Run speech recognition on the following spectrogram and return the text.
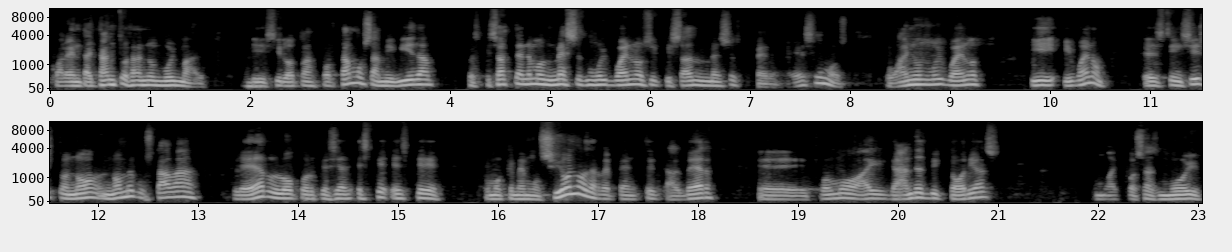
cuarenta y tantos años muy mal. Y si lo transportamos a mi vida, pues quizás tenemos meses muy buenos y quizás meses pésimos o años muy buenos. Y, y bueno, este, insisto, no, no me gustaba leerlo porque es que, es que como que me emociono de repente al ver eh, cómo hay grandes victorias, como hay cosas muy,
